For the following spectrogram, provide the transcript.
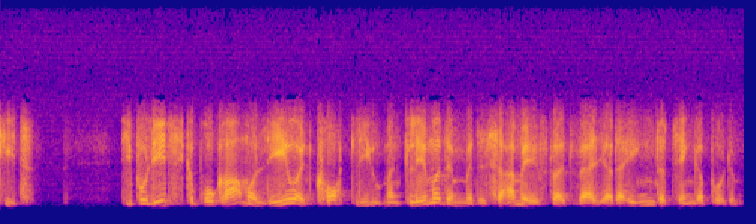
skidt? De politiske programmer lever et kort liv. Man glemmer dem med det samme efter et valg, og der er ingen, der tænker på dem.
